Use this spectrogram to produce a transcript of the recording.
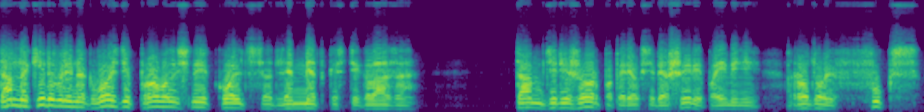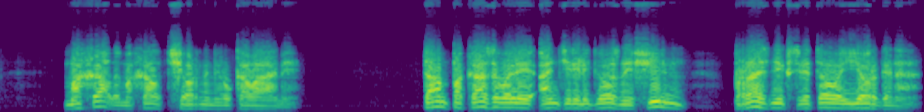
Там накидывали на гвозди проволочные кольца для меткости глаза. Там дирижер поперек себя шире по имени Рудольф Фукс махал и махал черными рукавами. Там показывали антирелигиозный фильм Праздник святого Йоргена.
